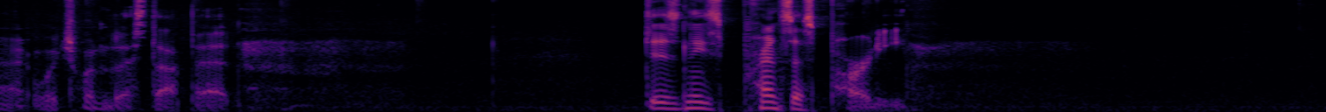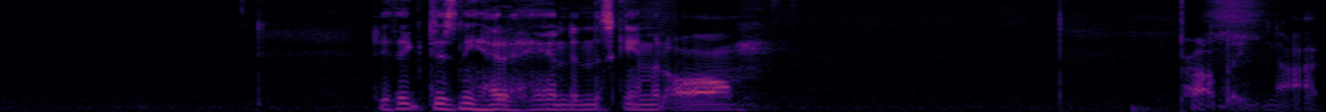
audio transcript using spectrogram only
All right, which one did I stop at? Disney's Princess Party. Do you think Disney had a hand in this game at all? Probably not.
